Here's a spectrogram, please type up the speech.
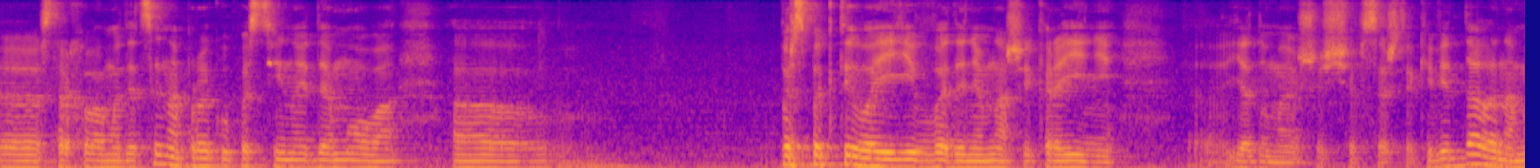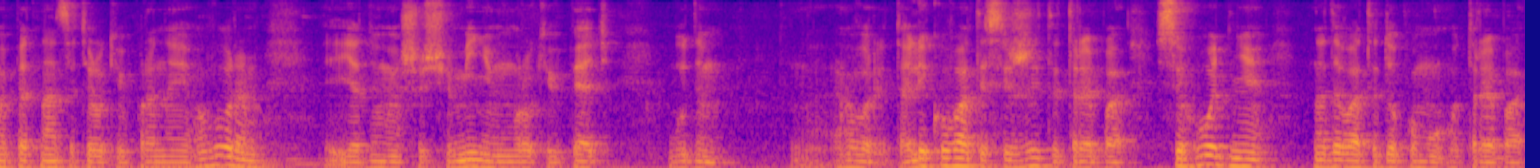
е, страхова медицина, про яку постійно йде мова, е, перспектива її введення в нашій країні, я думаю, що ще все ж таки віддалена. Ми 15 років про неї говоримо. І Я думаю, що ще мінімум років 5 будемо говорити. А лікуватися і жити треба сьогодні, надавати допомогу треба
